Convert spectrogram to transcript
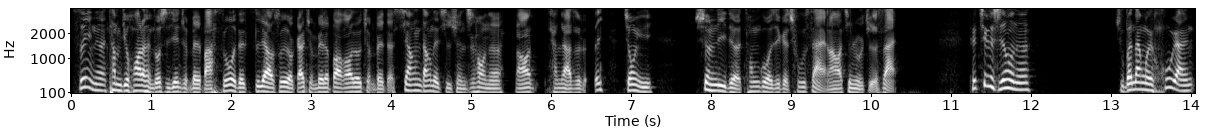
所以呢，他们就花了很多时间准备，把所有的资料、所有该准备的报告都准备的相当的齐全之后呢，然后参加这个，诶，终于。顺利的通过这个初赛，然后进入决赛。可这个时候呢，主办单位忽然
